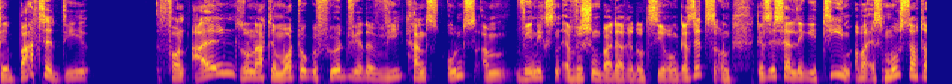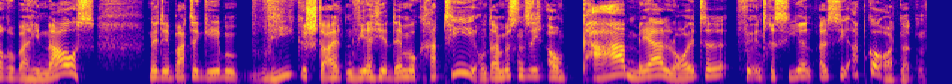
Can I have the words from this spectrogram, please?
Debatte, die von allen so nach dem Motto geführt wird, wie kann es uns am wenigsten erwischen bei der Reduzierung der Sitze? Und das ist ja legitim, aber es muss doch darüber hinaus eine Debatte geben, wie gestalten wir hier Demokratie? Und da müssen sich auch ein paar mehr Leute für interessieren als die Abgeordneten.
